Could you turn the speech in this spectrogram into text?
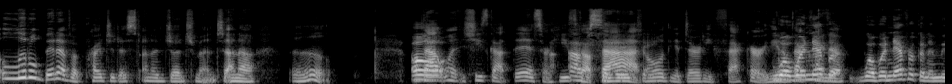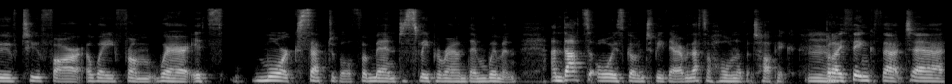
a little bit of a prejudice and a judgment and a oh. That one, she's got this or he's got that. Oh, the dirty fecker. You well, know, we're never of- well, we're never going to move too far away from where it's more acceptable for men to sleep around than women, and that's always going to be there. I mean, that's a whole other topic. Mm. But I think that. Uh,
